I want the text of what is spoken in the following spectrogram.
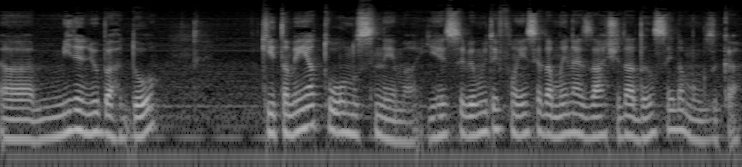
uh, Miriam Bardot, que também atuou no cinema e recebeu muita influência da mãe nas artes da dança e da música.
